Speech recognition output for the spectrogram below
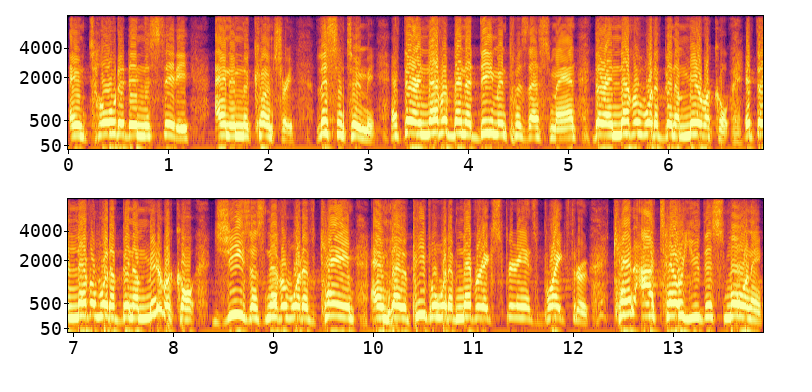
and told it in the city and in the country. Listen to me. If there had never been a demon possessed man, there never would have been a miracle. If there never would have been a miracle, Jesus never would have came, and the people would have never experienced breakthrough. Can I tell you this morning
